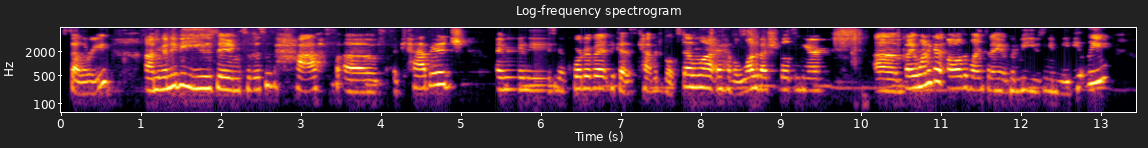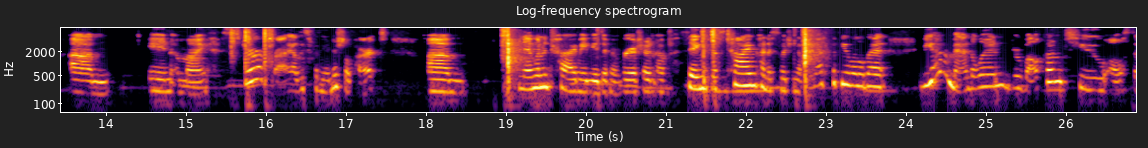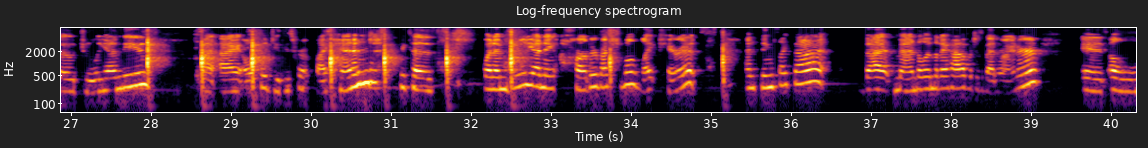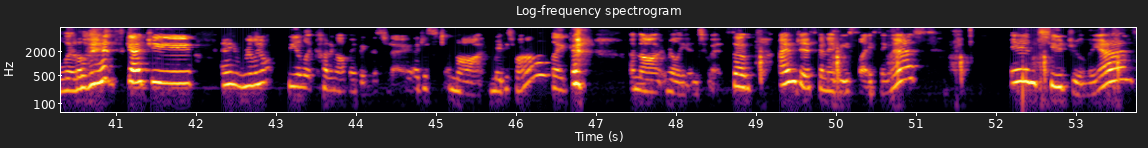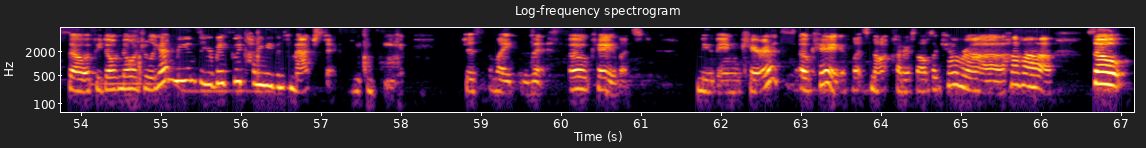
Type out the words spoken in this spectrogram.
celery. I'm going to be using, so this is half of a cabbage. I'm going to be using a quarter of it because cabbage wilts down a lot. I have a lot of vegetables in here. Um, but I want to get all the ones that I am going to be using immediately um, in my stir fry, at least for the initial part. Um, and I'm going to try maybe a different version of things this time, kind of switching up the recipe a little bit. If you have a mandolin, you're welcome to also julienne these. I also do these for by hand because when I'm julienning harder vegetables like carrots and things like that, that mandolin that I have, which is Benriner, is a little bit sketchy. And I really don't feel like cutting off my fingers today. I just am not. Maybe tomorrow? Like, I'm not really into it. So I'm just going to be slicing this into julienne. So if you don't know what julienne means, you're basically cutting these into matchsticks, as you can see just like this. Okay, let's moving carrots. Okay, let's not cut ourselves on camera. Haha. so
